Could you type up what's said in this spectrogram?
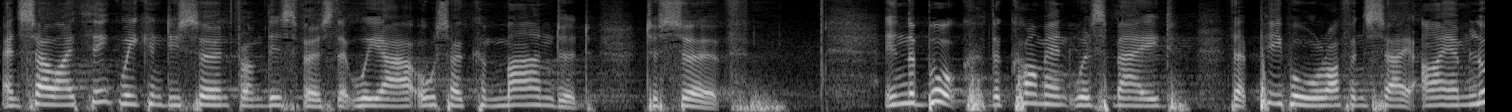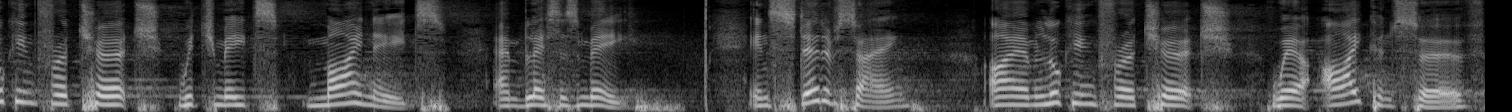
And so I think we can discern from this verse that we are also commanded to serve. In the book, the comment was made that people will often say, I am looking for a church which meets my needs and blesses me. Instead of saying, I am looking for a church where I can serve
